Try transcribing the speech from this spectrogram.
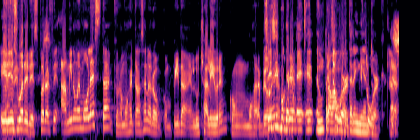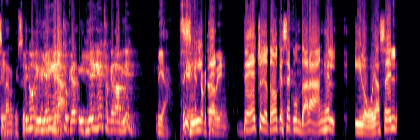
It is what it is. Pero al fin, a mí no me molesta que una mujer transgénero compita en lucha libre con mujeres Sí, biológicas. sí, porque es, es un trabajo de entretenimiento. Claro, Sí, claro que sí. Sí, no, y, bien Mira. hecho, queda, y bien hecho queda bien. Yeah. Sí, Sí, esto queda de, bien. de hecho, yo tengo que secundar a Ángel y lo voy a hacer.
